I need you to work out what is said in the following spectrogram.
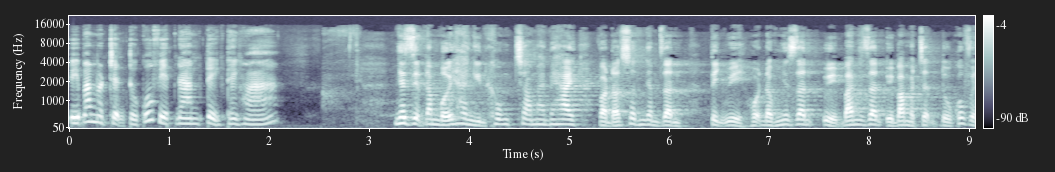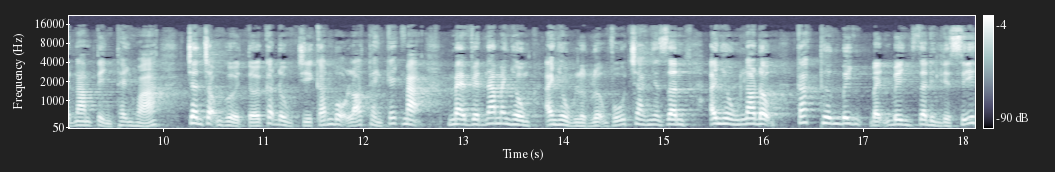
Ủy ban Mặt trận Tổ quốc Việt Nam tỉnh Thanh Hóa. Nhân dịp năm mới 2022 và đón xuân nhâm dần, tỉnh ủy, hội đồng nhân dân, ủy ban nhân dân, ủy ban mặt trận tổ quốc Việt Nam tỉnh Thanh Hóa trân trọng gửi tới các đồng chí cán bộ lão thành cách mạng, mẹ Việt Nam anh hùng, anh hùng lực lượng vũ trang nhân dân, anh hùng lao động, các thương binh, bệnh binh, gia đình liệt sĩ,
